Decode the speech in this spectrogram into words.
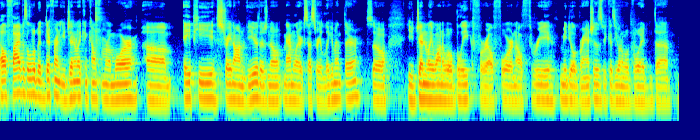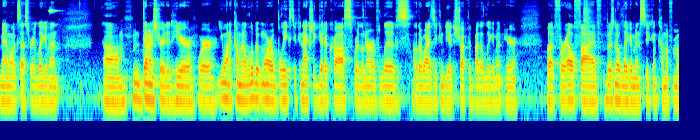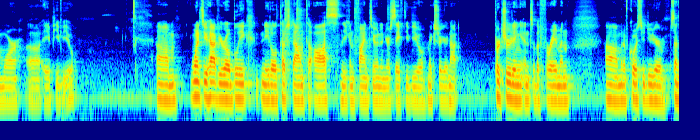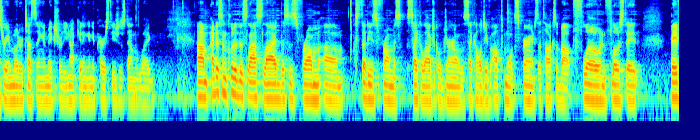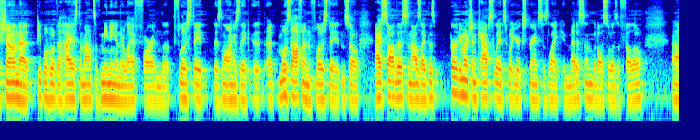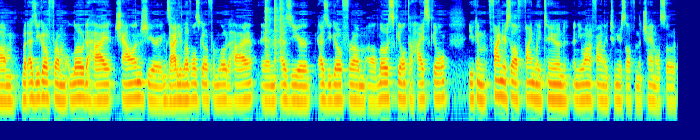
L5 is a little bit different. You generally can come from a more um, AP straight-on view. There's no mammillary accessory ligament there. So you generally want to oblique for L4 and L3 medial branches because you want to avoid the mammillary accessory ligament um, demonstrated here, where you want to come in a little bit more oblique so you can actually get across where the nerve lives. Otherwise, you can be obstructed by the ligament here. But for L5, there's no ligaments, so you can come in from a more uh, AP view. Um, Once you have your oblique needle touched down to os, you can fine tune in your safety view, make sure you're not protruding into the foramen. Um, And of course, you do your sensory and motor testing and make sure that you're not getting any paresthesias down the leg. Um, I just included this last slide. This is from um, studies from a psychological journal, the Psychology of Optimal Experience, that talks about flow and flow state. They've shown that people who have the highest amounts of meaning in their life are in the flow state as long as they, uh, most often in flow state. And so I saw this and I was like, this pretty much encapsulates what your experience is like in medicine, but also as a fellow. Um, but as you go from low to high challenge, your anxiety levels go from low to high, and as you're as you go from uh, low skill to high skill, you can find yourself finely tuned, and you want to finally tune yourself in the channel. So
